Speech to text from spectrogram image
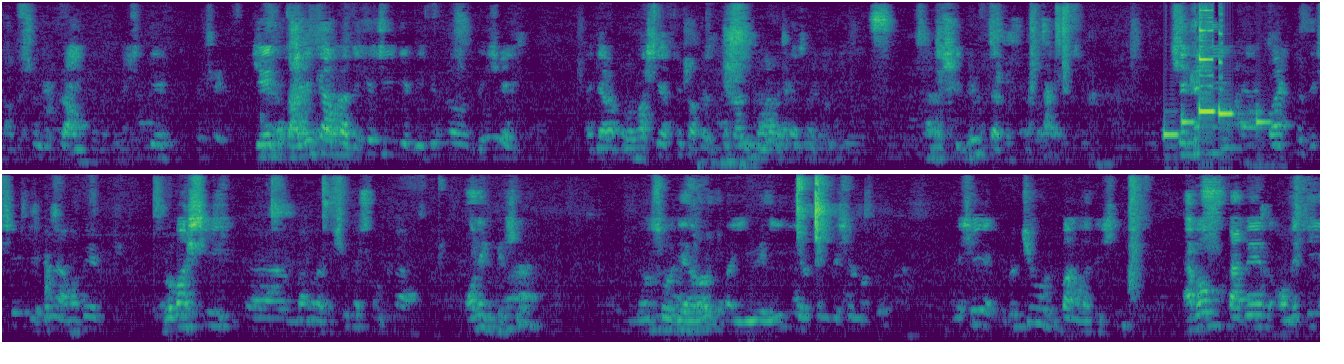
তাদের সঙ্গে যে তালিকা আমরা দেখেছি যে বিভিন্ন দেশে যারা প্রবাসী আছে, তাদের ভোটার করার জন্য শিডিউল ব্যবস্থা করা হয়েছে। সেখানে কয়েকটা দেশে যেখানে আমাদের প্রবাসী বাংলাদেশিদের সংখ্যা অনেক বেশি সৌদি আরব বা ইউএই, এরকম দেশের মতো দেশে প্রচুর বাংলাদেশি। এবং তাদের অনেকেই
